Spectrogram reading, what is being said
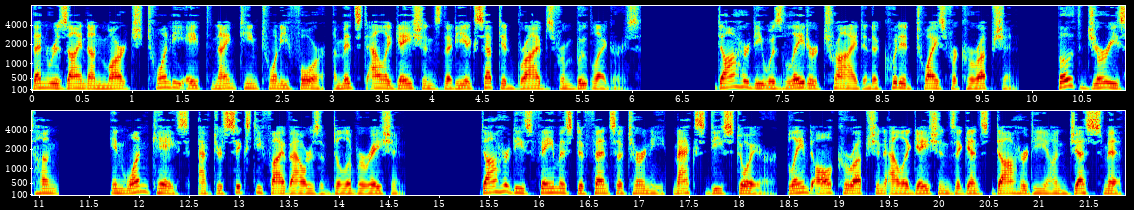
then resigned on March 28, 1924, amidst allegations that he accepted bribes from bootleggers. Daugherty was later tried and acquitted twice for corruption. Both juries hung in one case, after 65 hours of deliberation. Daugherty's famous defense attorney, Max D. Steuer, blamed all corruption allegations against Daugherty on Jess Smith,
